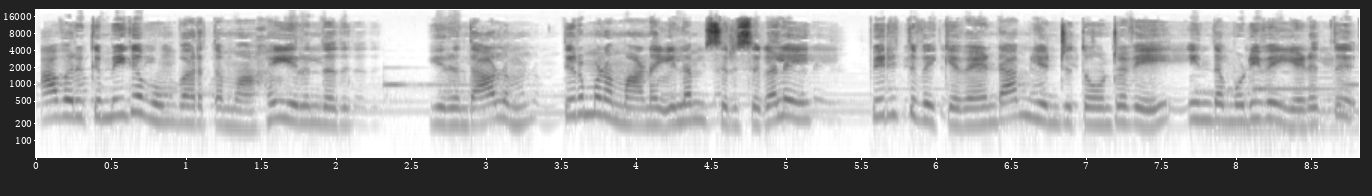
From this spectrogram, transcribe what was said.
அவருக்கு மிகவும் வருத்தமாக இருந்தது. இருந்தாலும் திருமணமான இளம் சிறுசுகளை பிரித்து வைக்க வேண்டாம் என்று தோன்றவே இந்த முடிவை எடுத்து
